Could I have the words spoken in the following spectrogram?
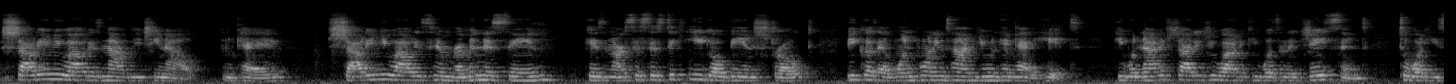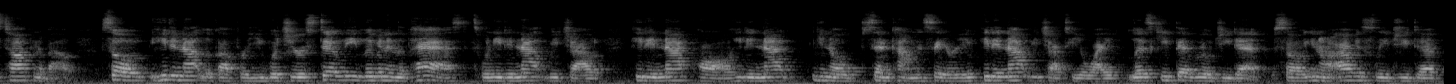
Shouting you out is not reaching out, okay? Shouting you out is him reminiscing, his narcissistic ego being stroked, because at one point in time, you and him had a hit. He would not have shouted you out if he wasn't adjacent to what he's talking about. So he did not look out for you, but you're steadily living in the past when he did not reach out. He did not call. He did not, you know, send commissary. He did not reach out to your wife. Let's keep that real, G Dep. So, you know, obviously, G Dep,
